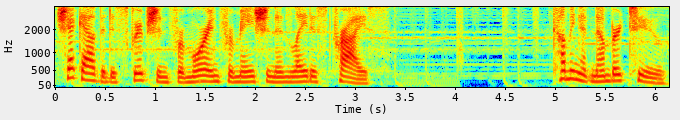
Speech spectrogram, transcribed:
Check out the description for more information and latest price. Coming at number 2.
